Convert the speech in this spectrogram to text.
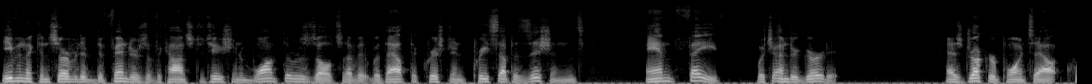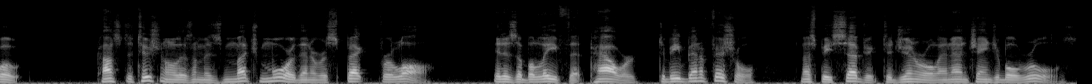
Even the conservative defenders of the Constitution want the results of it without the Christian presuppositions and faith which undergird it. As Drucker points out, quote, Constitutionalism is much more than a respect for law. It is a belief that power, to be beneficial, must be subject to general and unchangeable rules.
